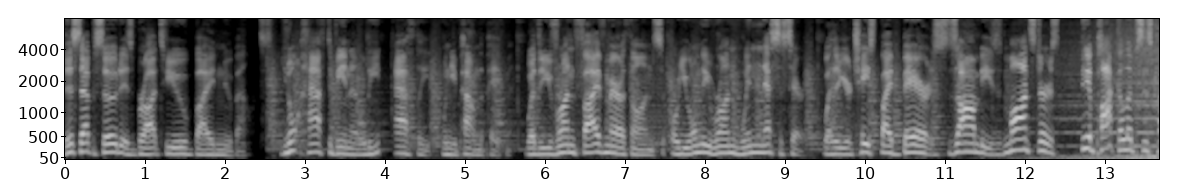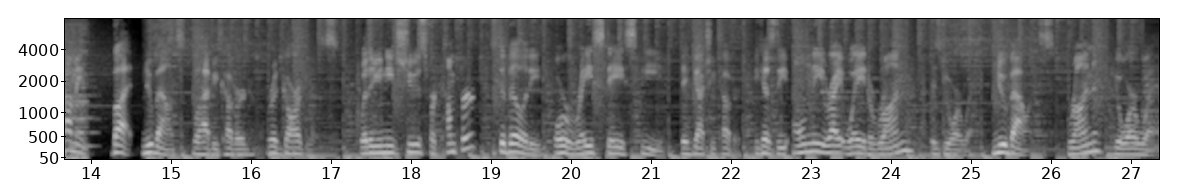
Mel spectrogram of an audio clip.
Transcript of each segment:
This episode is brought to you by New Balance. You don't have to be an elite athlete when you pound the pavement. Whether you've run five marathons or you only run when necessary, whether you're chased by bears, zombies, monsters, the apocalypse is coming. But New Balance will have you covered regardless. Whether you need shoes for comfort, stability, or race day speed, they've got you covered. Because the only right way to run is your way. New Balance. Run your way.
